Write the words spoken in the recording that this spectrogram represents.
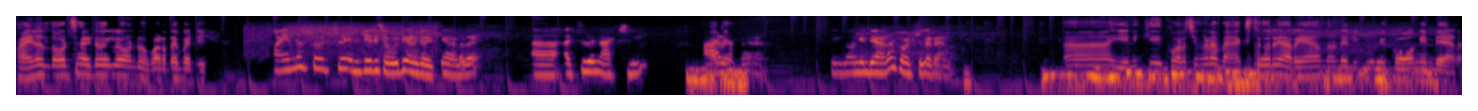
ഫൈനൽ തോട്ട്സ് ആയിട്ട് വല്ലതും ഉണ്ടോ പടത്തെ പറ്റി? ഫൈനൽ തോട്ട്സ് എനിക്ക് ഒരു ചോദ്യമാണ് ചോദിക്കാനുള്ളത്. അച്യുതൻ ആക്ച്വലി സിംഗോങ്ങിന്റെ ആണോ ആണോ എനിക്ക് കുറച്ചും കൂടെ ബാക്ക് സ്റ്റോറി അറിയാവുന്നതുകൊണ്ട് എനിക്ക് കോങ്ങിന്റെ ആണ്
